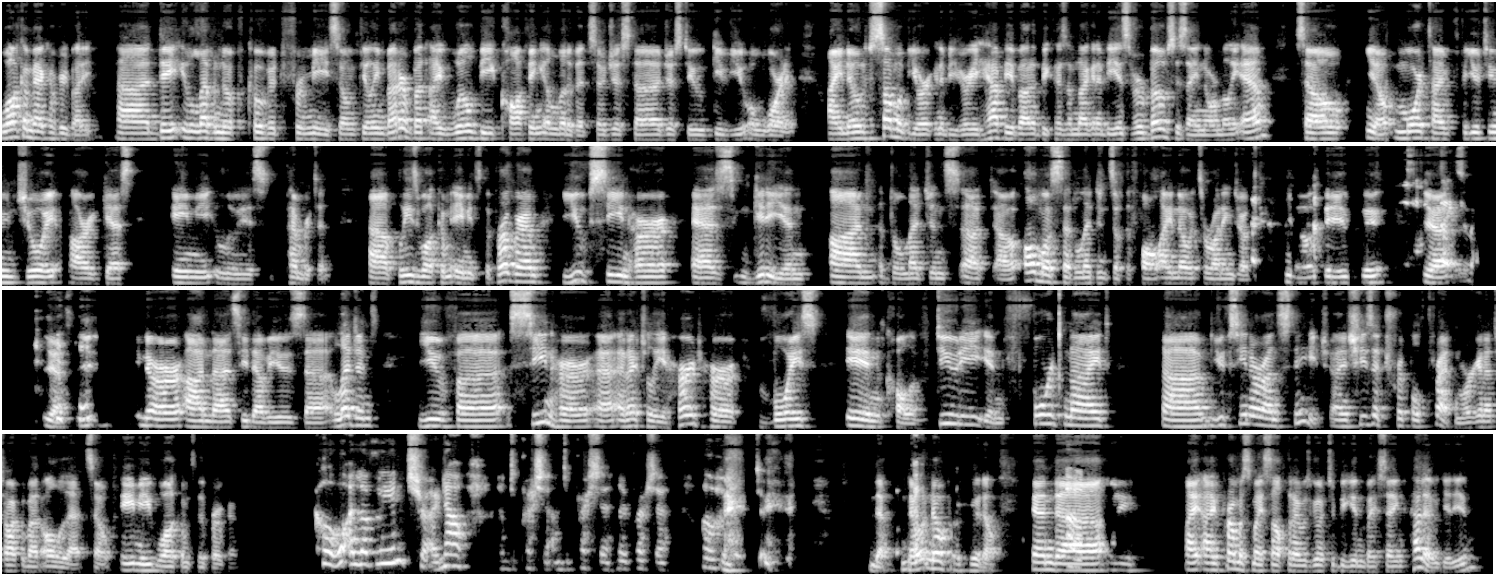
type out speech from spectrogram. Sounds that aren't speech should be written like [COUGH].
Welcome back, everybody. Uh, day 11 of COVID for me, so I'm feeling better, but I will be coughing a little bit. So just uh, just to give you a warning. I know some of you are going to be very happy about it because I'm not going to be as verbose as I normally am. So you know, more time for you to enjoy our guest, Amy Louise Pemberton. Uh, please welcome Amy to the program. You've seen her as Gideon on the Legends, uh, uh, almost said Legends of the Fall. I know it's a running joke. You know, the, the yeah yes, you, you, know her on uh, CW's uh, Legends. You've uh, seen her uh, and actually heard her voice in Call of Duty, in Fortnite. Um, you've seen her on stage, and she's a triple threat, and we're going to talk about all of that. So, Amy, welcome to the program. Cool. What a lovely intro. Now, under pressure, under pressure, no pressure. Oh. [LAUGHS] no, no, no pressure at all. And uh, oh. I, I, I promised myself that I was going to begin by saying, "Hello, Gideon."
